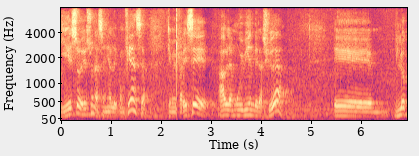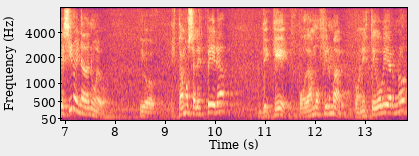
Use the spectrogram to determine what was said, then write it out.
y eso es una señal de confianza que me parece habla muy bien de la ciudad. Eh, lo que sí no hay nada nuevo. Digo, estamos a la espera de que podamos firmar con este gobierno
